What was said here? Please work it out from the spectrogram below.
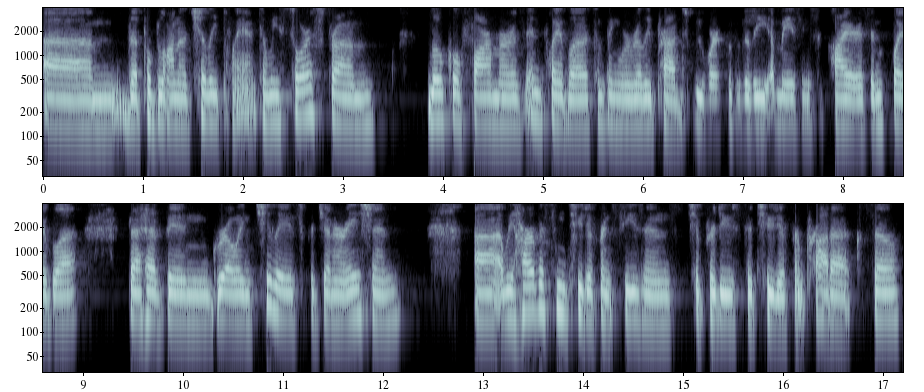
um, the poblano chili plant and we source from local farmers in Puebla, something we're really proud to. We work with really amazing suppliers in Puebla that have been growing chiles for generations. Uh, we harvest in two different seasons to produce the two different products. So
